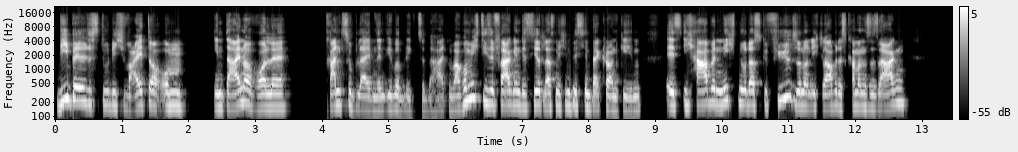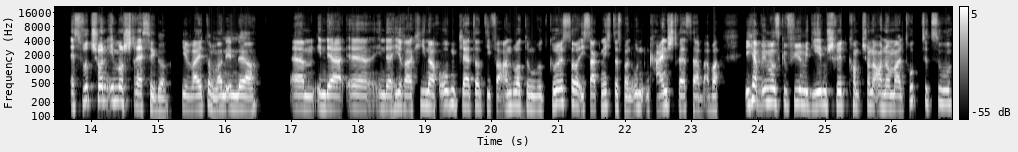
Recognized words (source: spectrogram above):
wie bildest du dich weiter, um in deiner Rolle dran zu bleiben, den Überblick zu behalten? Warum mich diese Frage interessiert, lass mich ein bisschen Background geben, ist, ich habe nicht nur das Gefühl, sondern ich glaube, das kann man so sagen, es wird schon immer stressiger, je weiter man in der ähm, in, der, äh, in der Hierarchie nach oben klettert, die Verantwortung wird größer. Ich sage nicht, dass man unten keinen Stress hat, aber ich habe immer das Gefühl, mit jedem Schritt kommt schon auch nochmal Druck dazu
